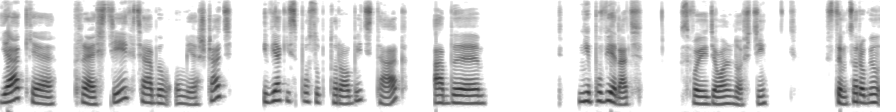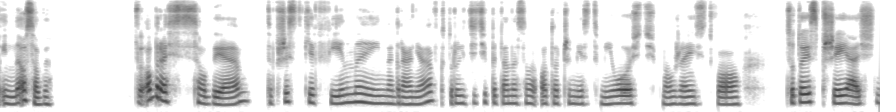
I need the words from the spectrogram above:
jakie treści chciałabym umieszczać i w jaki sposób to robić tak, aby nie powielać swojej działalności z tym, co robią inne osoby. Wyobraź sobie te wszystkie filmy i nagrania, w których dzieci pytane są o to, czym jest miłość, małżeństwo, co to jest przyjaźń,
